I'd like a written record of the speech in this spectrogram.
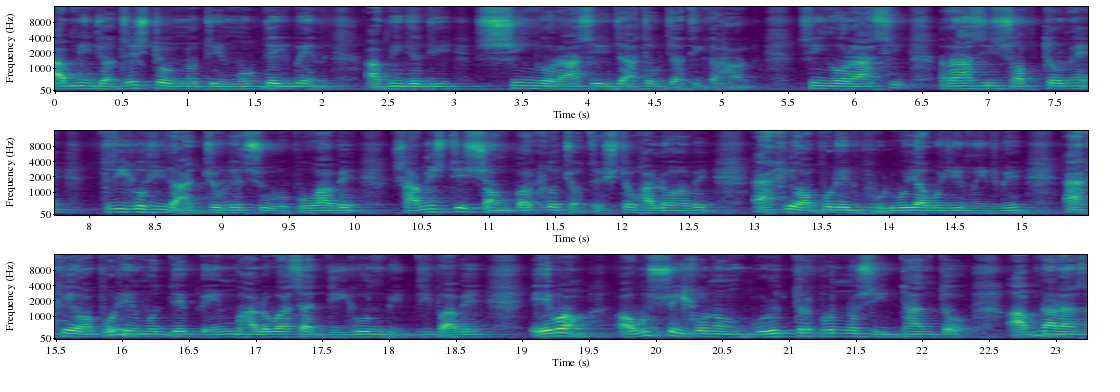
আপনি যথেষ্ট উন্নতির মুখ দেখবেন। আপনি যদি সিংহ রাশির জাতক জাতিকা হন। সিংহ রাশি, রাশির সপ্তমে ত্রিগ্রহী রাজযোগের শুভ প্রভাবে স্বামী স্ত্রীর সম্পর্ক যথেষ্ট ভালো হবে। একে অপরের ভুল বোঝাবুঝি মিটবে। একে অপরের মধ্যে প্রেম ভালোবাসার দ্বিগুণ বৃদ্ধি পাবে এবং অবশ্যই কোনো গুরুত্বপূর্ণ সিদ্ধান্ত আপনারা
